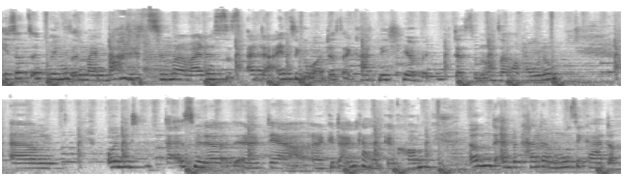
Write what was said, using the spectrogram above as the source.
Ich sitze übrigens in meinem Badezimmer, weil das ist der einzige Ort, dass er gerade nicht hier bin. Das ist in unserer Wohnung. Ähm, und da ist mir der, äh, der, äh, Gedanke halt gekommen, irgendein bekannter Musiker hat doch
